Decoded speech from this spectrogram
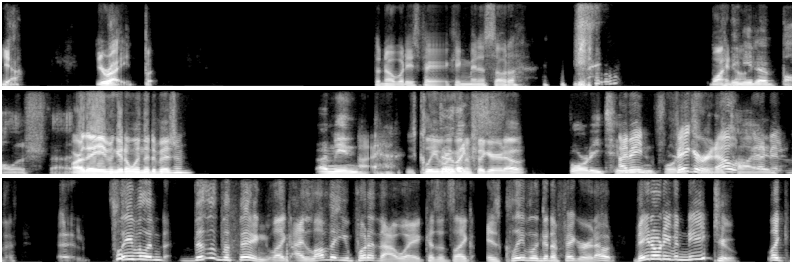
Yeah. You're right. But so nobody's picking Minnesota. why They not? need to abolish that. Are they even going to win the division? I mean, I, Is Cleveland They're going to figure it out? 42. I mean, and 42 figure it they're out. I mean, uh, Cleveland. This is the thing. Like, I love that you put it that way because it's like, is Cleveland going to figure it out? They don't even need to. Like,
